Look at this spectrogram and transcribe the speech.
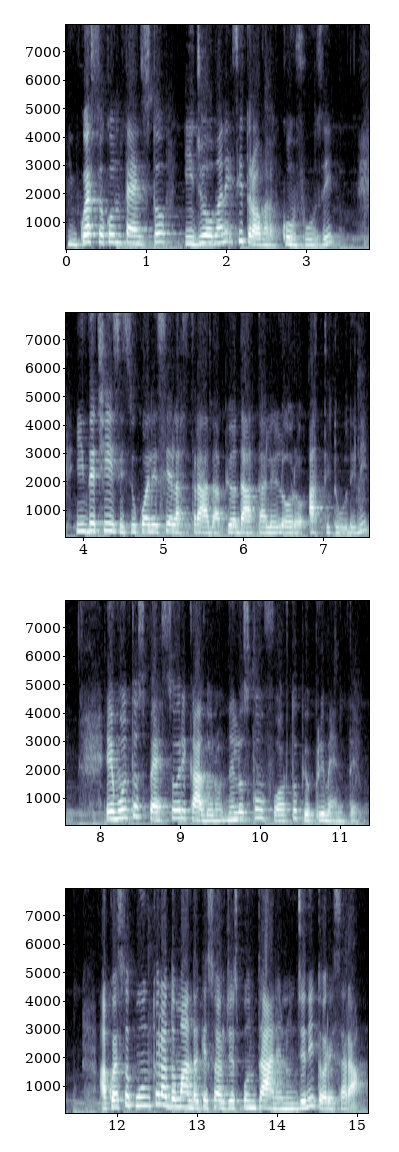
In questo contesto i giovani si trovano confusi, indecisi su quale sia la strada più adatta alle loro attitudini e molto spesso ricadono nello sconforto più opprimente. A questo punto la domanda che sorge spontanea in un genitore sarà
